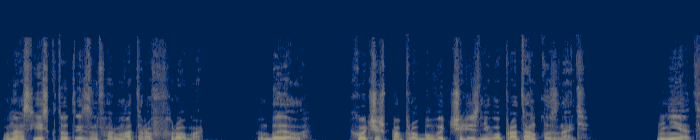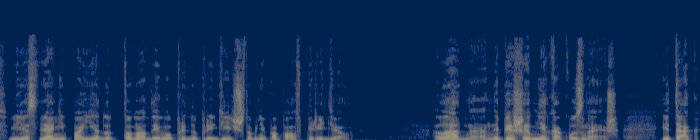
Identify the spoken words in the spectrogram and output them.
У нас есть кто-то из информаторов Фрома?» «Был. Хочешь попробовать через него про танк узнать?» «Нет. Если они поедут, то надо его предупредить, чтобы не попал в передел». «Ладно, напиши мне, как узнаешь. Итак,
